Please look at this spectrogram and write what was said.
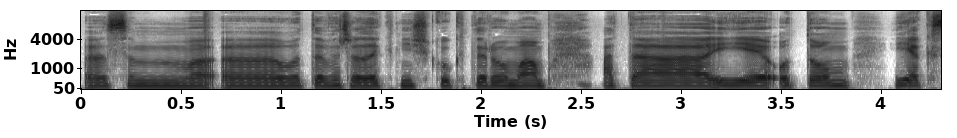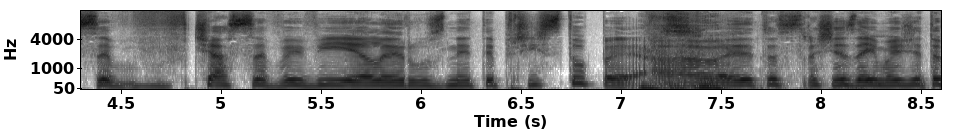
eh, jsem eh, otevřela knížku, kterou mám a ta je o tom, jak se v čase vyvíjely různé ty přístupy a je to strašně zajímavé, že to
